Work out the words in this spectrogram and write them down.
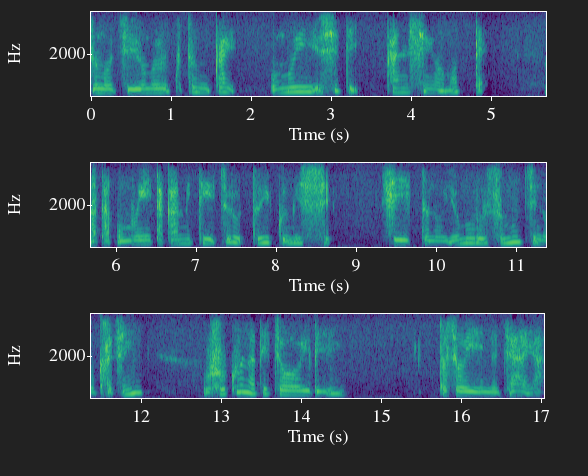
すむちゆむくとんかいうむいゆして関心を持ってまたうむい高みていつる取り組みし。シートのゆむるすむちの歌人うふくなてちょいびん。図書委員のジャーや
